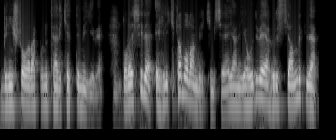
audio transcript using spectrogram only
bilinçli olarak bunu terk etti mi gibi. Hı. Dolayısıyla ehli kitap olan bir kimseye yani Yahudi veya Hristiyanlık ile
